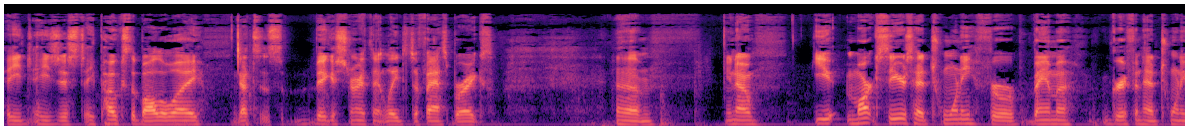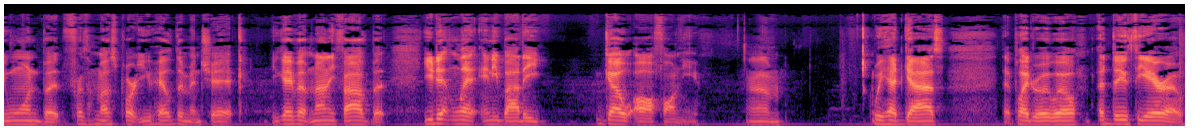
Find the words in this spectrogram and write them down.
He he's just he pokes the ball away. That's his biggest strength, and it leads to fast breaks. Um, you know, you Mark Sears had twenty for Bama. Griffin had twenty one, but for the most part, you held them in check. You gave up ninety five, but you didn't let anybody go off on you. Um, we had guys that played really well. Adou Thiero,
